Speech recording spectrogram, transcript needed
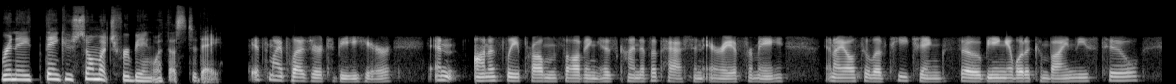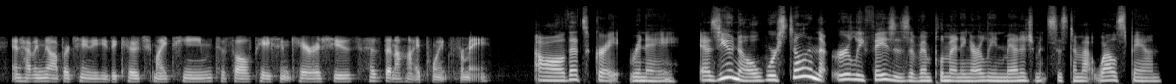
Renee, thank you so much for being with us today. It's my pleasure to be here. And honestly, problem solving is kind of a passion area for me. And I also love teaching. So being able to combine these two and having the opportunity to coach my team to solve patient care issues has been a high point for me. Oh, that's great, Renee. As you know, we're still in the early phases of implementing our lean management system at WellSpan,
